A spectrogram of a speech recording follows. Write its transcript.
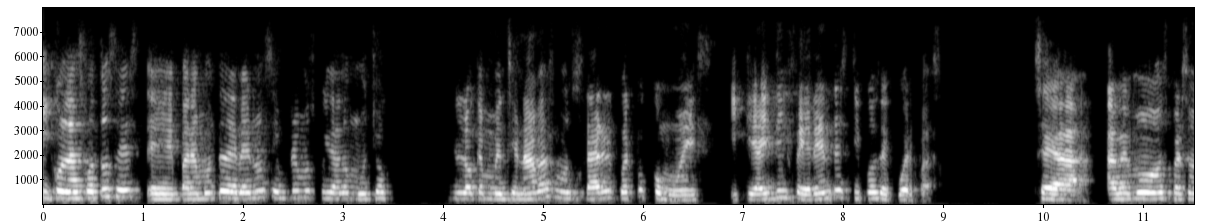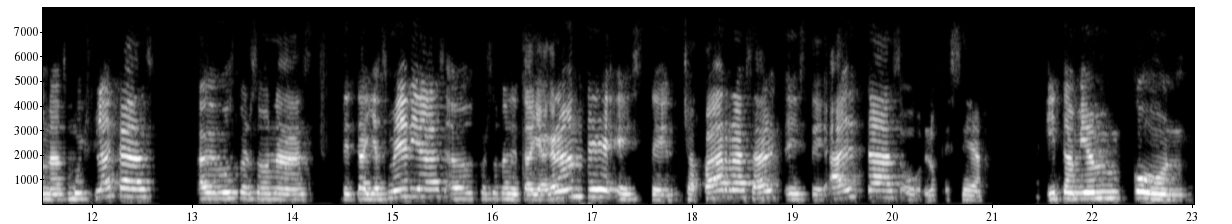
Y con las fotos es, eh, para Monte de Venus siempre hemos cuidado mucho lo que mencionabas, mostrar el cuerpo como es y que hay diferentes tipos de cuerpos. O sea, habemos personas muy flacas, habemos personas de tallas medias, habemos personas de talla grande, este, chaparras, al- este, altas o lo que sea. Y también con,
